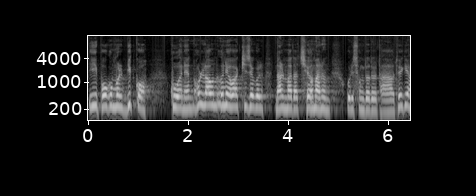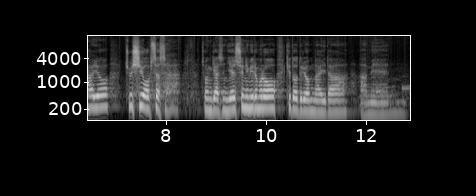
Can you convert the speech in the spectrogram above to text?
이 복음을 믿고 구원의 놀라운 은혜와 기적을 날마다 체험하는 우리 성도들 다 되게 하여 주시옵소서. 존귀하신 예수님 이름으로 기도드리옵나이다. 아멘.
